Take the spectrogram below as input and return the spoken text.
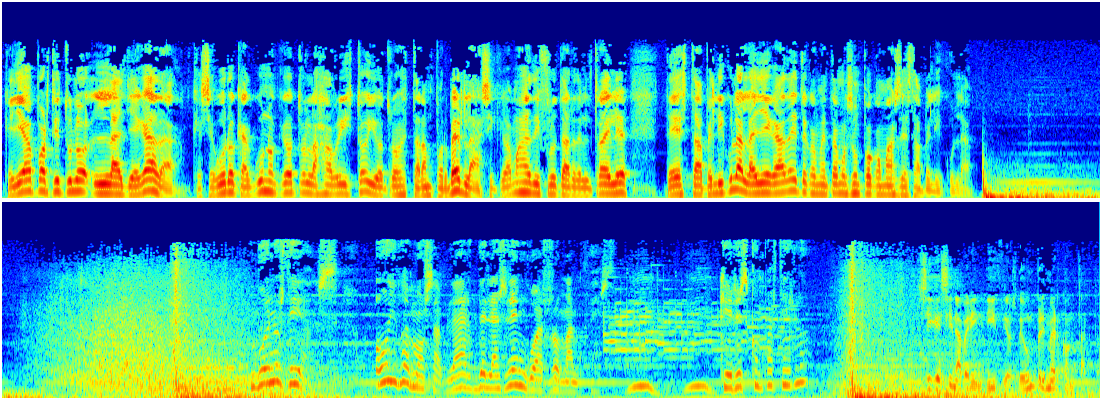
que lleva por título La Llegada, que seguro que alguno que otros las ha visto y otros estarán por verla. Así que vamos a disfrutar del tráiler de esta película, La Llegada, y te comentamos un poco más de esta película. Buenos días. Hoy vamos a hablar de las lenguas romances. ¿Quieres compartirlo? Sigue sin haber indicios de un primer contacto.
